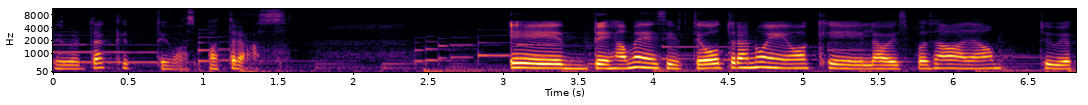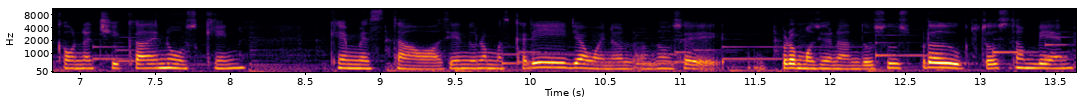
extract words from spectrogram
de verdad que te vas para atrás. Eh, déjame decirte otra nueva que la vez pasada tuve acá una chica de Nuskin que me estaba haciendo una mascarilla, bueno, no, sé, promocionando sus productos también.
